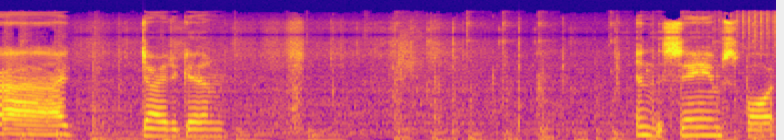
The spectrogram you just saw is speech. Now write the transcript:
I died again. In the same spot.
